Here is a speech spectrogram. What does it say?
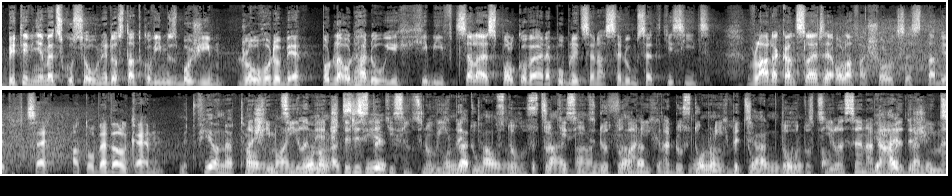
Byty v Německu jsou nedostatkovým zbožím dlouhodobě. Podle odhadů jich chybí v celé spolkové republice na 700 tisíc. Vláda kancléře Olafa Scholze stavět chce, a to ve velkém. Naším cílem je 400 tisíc nových bytů, z toho 100 tisíc dotovaných a dostupných bytů. Tohoto cíle se nadále držíme.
